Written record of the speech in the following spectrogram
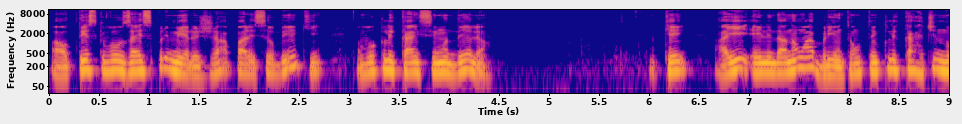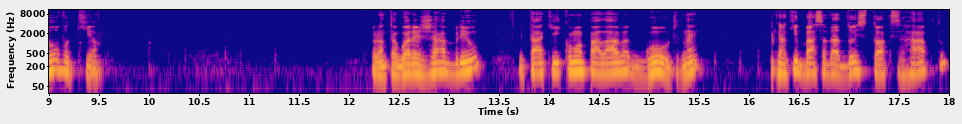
Ó, o texto que eu vou usar é esse primeiro, já apareceu bem aqui. Então, vou clicar em cima dele, ó. Ok? Aí, ele ainda não abriu, então tenho que clicar de novo aqui, ó. Pronto, agora já abriu e está aqui com a palavra gold, né? Então aqui basta dar dois toques rápido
